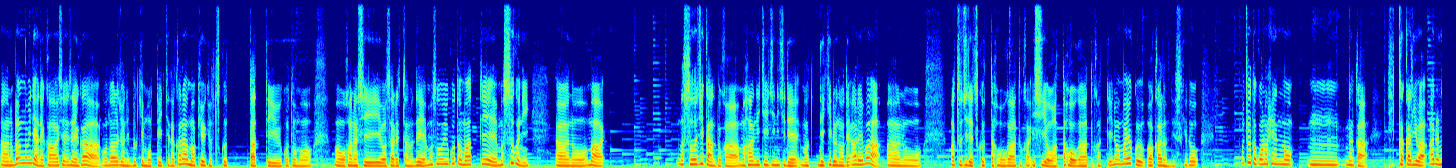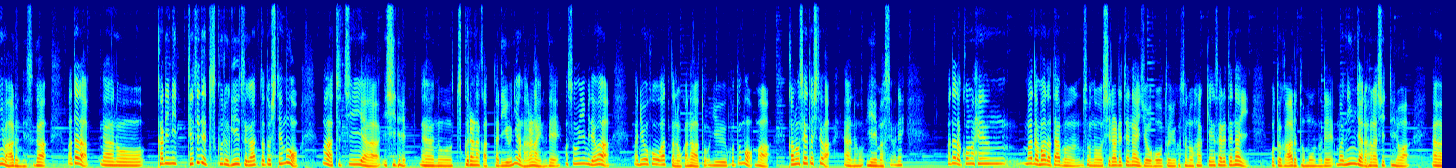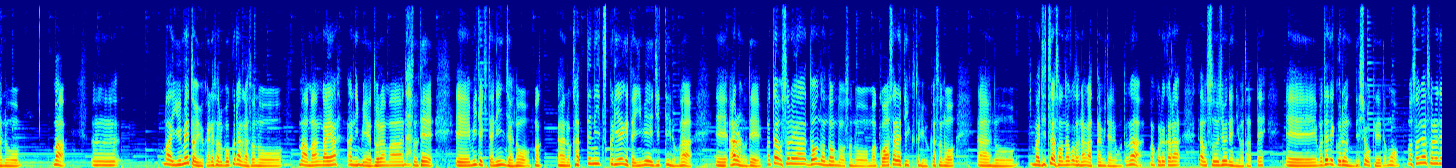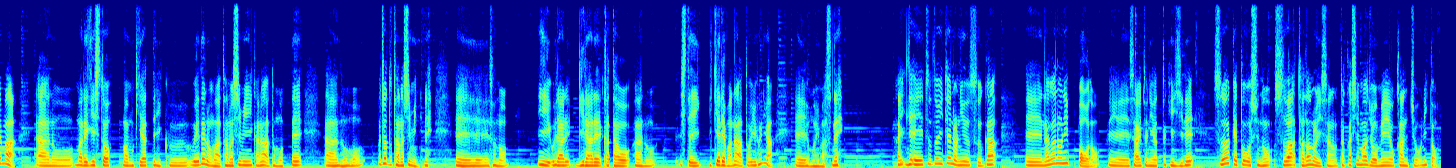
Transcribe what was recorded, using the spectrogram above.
あ、あの番組ではね、河合先生が小田原城に武器持って行ってたから、まあ、急遽作ったっていうことも、まあ、お話はされてたので、まあ、そういうこともあって、まあ、すぐに、あの、まあ、まあ、数時間とか、まあ、半日一日で、まあ、できるのであれば、あの、まあ、土で作った方がとか、石を割った方がとかっていうのは、まあ、よくわかるんですけど、ちょっとこの辺の、うん、なんか、引っかかりはあるにはあるんですが、まあ、ただ、あの仮に鉄で作る技術があったとしても、まあ、土や石であの作らなかった理由にはならないので、まあ、そういう意味では、まあ、両方あったのかなということも、まあ、可能性としてはあの言えますよね。まあ、ただ、この辺、まだまだ多分その知られてない情報というか、その発見されてないことがあると思うので、まあ、忍者の話っていうのは、あの、まあ、うーまあ、夢というかね、その僕らがその、まあ、漫画やアニメやドラマなどで、えー、見てきた忍者の、まあ、あの勝手に作り上げたイメージっていうのが、えー、あるので、まあ、多分それがどんどんどんどんその、まあ、壊されていくというか、その、あの、まあ、実はそんなことなかったみたいなことが、まあ、これから多分数十年にわたって、えーまあ、出てくるんでしょうけれども、まあ、それはそれで、まああのまあ、歴史と、まあ、向き合っていく上での、まあ、楽しみかなと思って、あのちょっと楽しみにね、えー、そのいい裏切られ方をあのしていければなというふうには、えー、思いますね。はい。で、えー、続いてのニュースが、えー、長野日報の、えー、サイトにあった記事で、諏訪家当主の諏訪忠則さん、高島城名誉館長にと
